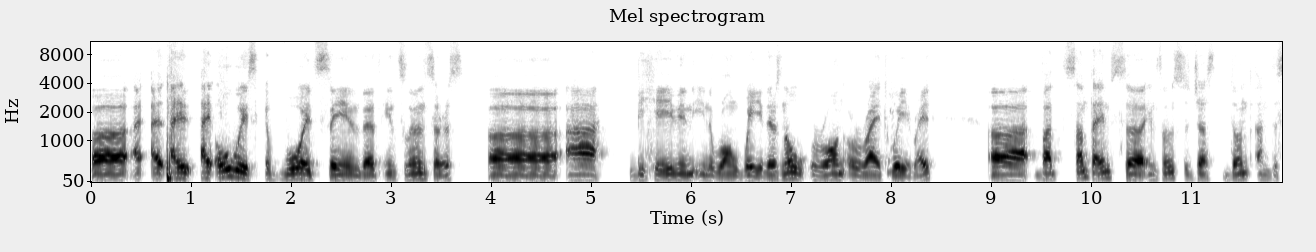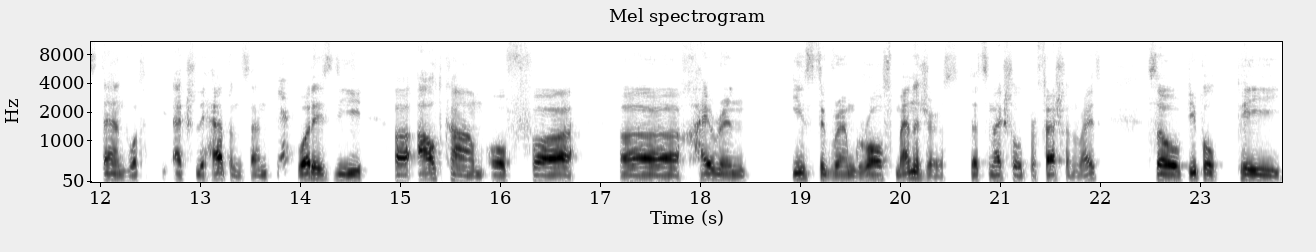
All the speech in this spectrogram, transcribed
uh, I, I, I always avoid saying that influencers uh, are behaving in the wrong way. There's no wrong or right way, right? Uh, but sometimes influencers just don't understand what actually happens and what is the outcome of uh, hiring Instagram growth managers. That's an actual profession, right? So people pay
